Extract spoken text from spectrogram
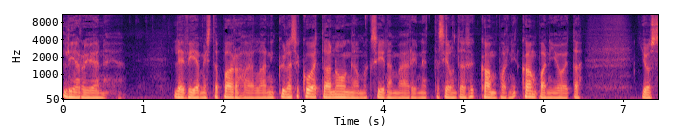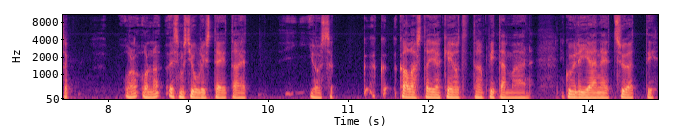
lierojen leviämistä parhaillaan, niin kyllä se koetaan ongelmaksi siinä määrin, että siellä on tällaisia kampanj- kampanjoita, joissa on, on esimerkiksi julisteita, että, joissa kalastajia kehotetaan pitämään niin kuin ylijääneet syötti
